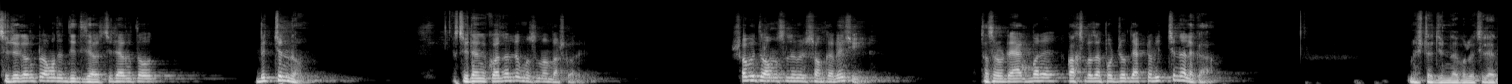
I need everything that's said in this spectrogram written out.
চিটাগাংটা আমাদের দিতে হবে চিটাগাং তো বিচ্ছিন্ন। চিটাগাংয়ে কজন লোক মুসলমান বাস করে? সবই তো অমুসলিমের সংখ্যা বেশি। তাছাড়া ওটা একবারে কক্সবাজার পর্যন্ত একটা বিচ্ছিন্ন এলাকা। মিস্টার জিন্না বলেছিলেন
